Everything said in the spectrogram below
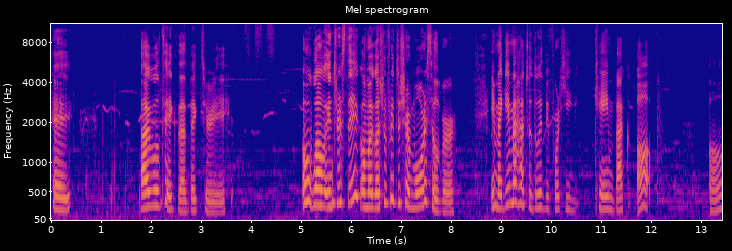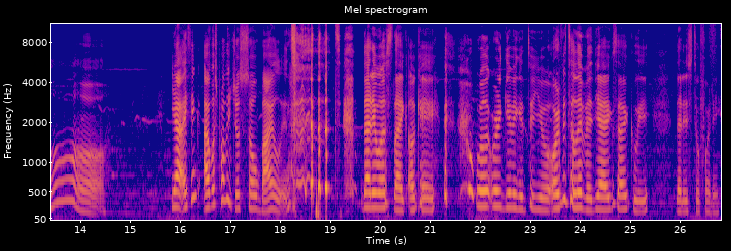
hey. I will take that victory. Oh wow, interesting. Oh my gosh, feel free to share more, Silver. In my game, I had to do it before he came back up. Oh. Yeah, I think I was probably just so violent that it was like, okay, well, we're giving it to you. Or if it's a limit, yeah, exactly. That is too funny.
